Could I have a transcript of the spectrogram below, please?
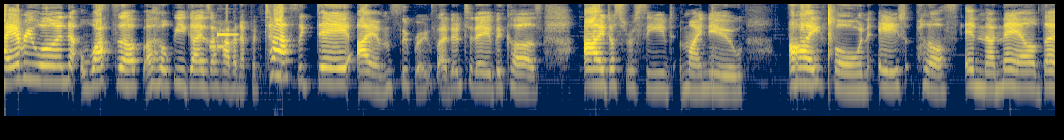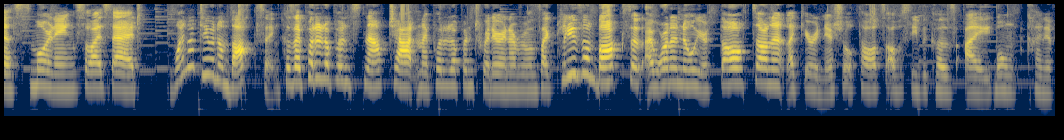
Hi everyone, what's up? I hope you guys are having a fantastic day. I am super excited today because I just received my new iPhone 8 Plus in the mail this morning. So I said, why not do an unboxing? Because I put it up on Snapchat and I put it up on Twitter and everyone's like, please unbox it. I want to know your thoughts on it, like your initial thoughts, obviously, because I won't kind of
